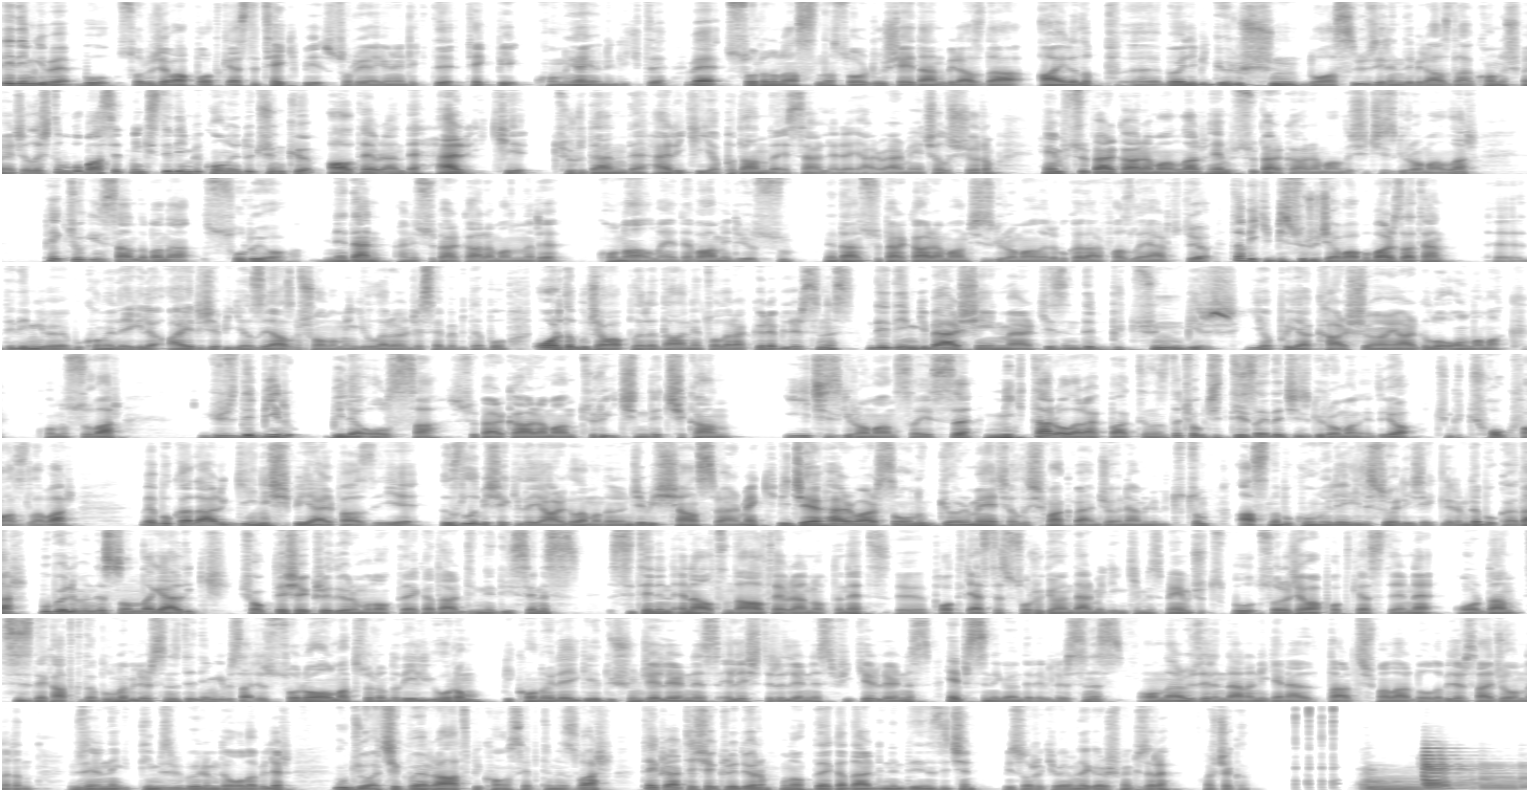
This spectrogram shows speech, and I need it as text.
Dediğim gibi bu soru cevap podcast'te tek bir soruya yönelikti. Tek bir konuya yönelikti. Ve sorunun aslında sorduğu şeyden biraz daha ayrılıp e, böyle bir görüşün doğası üzerinde biraz daha konuşmaya çalıştım. Bu bahsetmek istediğim bir konuydu çünkü alt evrende her iki türden de her iki yapıdan da eserlere yer vermeye çalışıyorum. Hem süper kahramanlar hem süper kahraman dışı çizgi romanlar. Pek çok insan da bana soruyor. Neden hani süper kahramanları konu almaya devam ediyorsun? Neden süper kahraman çizgi romanları bu kadar fazla yer tutuyor? Tabii ki bir sürü cevabı var. Zaten e, dediğim gibi bu konuyla ilgili ayrıca bir yazı yazmış olmamın yıllar önce sebebi de bu. Orada bu cevapları daha net olarak görebilirsiniz. Dediğim gibi her şeyin merkezinde bütün bir yapıya karşı önyargılı olmamak konusu var. %1 bile olsa süper kahraman türü içinde çıkan iyi çizgi roman sayısı miktar olarak baktığınızda çok ciddi sayıda çizgi roman ediyor. Çünkü çok fazla var ve bu kadar geniş bir yelpazeyi hızlı bir şekilde yargılamadan önce bir şans vermek, bir cevher varsa onu görmeye çalışmak bence önemli bir tutum. Aslında bu konuyla ilgili söyleyeceklerim de bu kadar. Bu bölümün de sonuna geldik. Çok teşekkür ediyorum bu noktaya kadar dinlediyseniz sitenin en altında altevren.net e, podcast'e soru gönderme linkimiz mevcut. Bu soru cevap podcastlerine oradan siz de katkıda bulunabilirsiniz. Dediğim gibi sadece soru olmak zorunda değil yorum, bir konuyla ilgili düşünceleriniz, eleştirileriniz, fikirleriniz hepsini gönderebilirsiniz. Onlar üzerinden hani genel tartışmalar da olabilir. Sadece onların üzerine gittiğimiz bir bölümde olabilir. Ucu açık ve rahat bir konseptimiz var. Tekrar teşekkür ediyorum bu noktaya kadar dinlediğiniz için. Bir sonraki bölümde görüşmek üzere. Hoşçakalın.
